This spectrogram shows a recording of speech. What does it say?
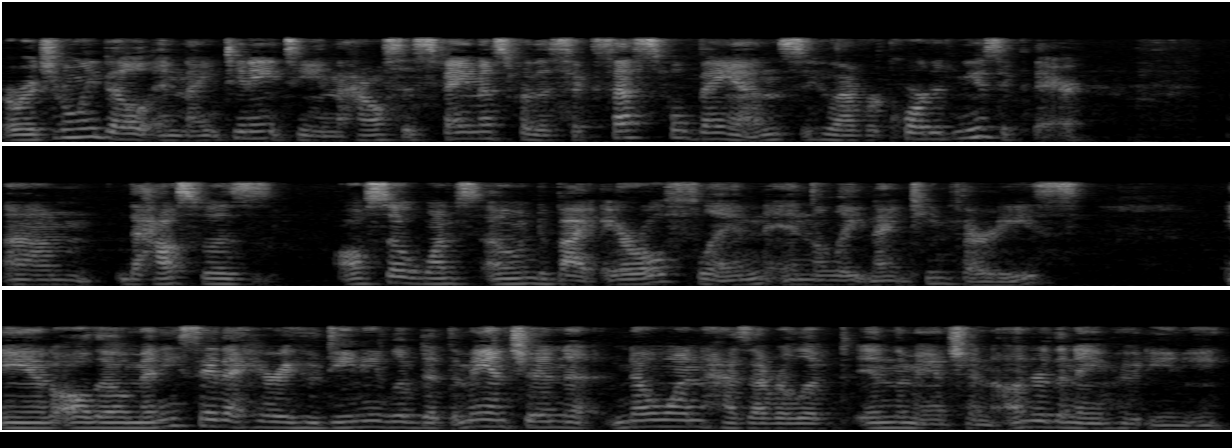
Originally built in 1918, the house is famous for the successful bands who have recorded music there. Um, the house was also once owned by Errol Flynn in the late 1930s. And although many say that Harry Houdini lived at the mansion, no one has ever lived in the mansion under the name Houdini.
